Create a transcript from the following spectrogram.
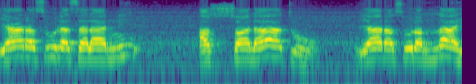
يا رسول سلاني الصلاة يا رسول الله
